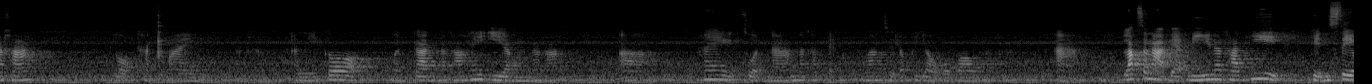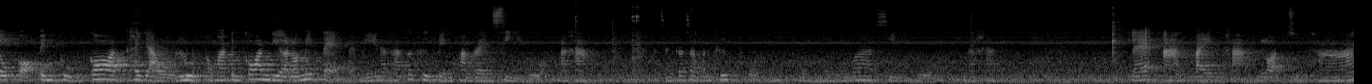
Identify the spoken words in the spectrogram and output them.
นะคะหลอดถัดไปนะคะอันนี้ก็เหมือนกันนะคะให้เอียงนะคะให้ส่วนน้ำนะคะแตะข้างล่างเสร็จแล้วเขย่าเบาๆนะคะลักษณะแบบนี้นะคะที่ เห็นเซลล์เกาะเป็นกลุ่มก้อนเขย่าหลุดออกมาเป็นก้อนเดียวแล้วไม่แตกแบบนี้นะคะ ก็คือเป็นความแรง4บวกนะคะอาจารย์ก็จะบันทึกผลลงนี้ว่า4บวกนะคะ และอ่านไปค่ะหลอดสุดท้าย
